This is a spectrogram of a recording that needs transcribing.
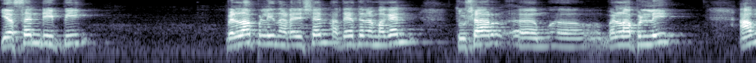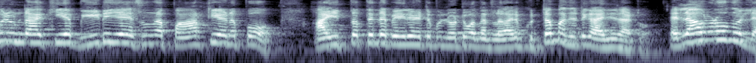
S N D P Vellappally Natesan അദ്ദേഹത്തിന്റെ മകൻ തുഷാർ വെള്ളാപ്പള്ളി. അവരുണ്ടാക്കിയ ബി ഡി ജെ എസ് എന്ന പാർട്ടിയാണ് ഇപ്പോൾ അയിത്തത്തിന്റെ പേരുമായിട്ട് മുന്നോട്ട് വന്നിട്ടുള്ളത്. അതിന് കുറ്റം പറഞ്ഞിട്ട് കാര്യമില്ല കേട്ടോ. എല്ലാവരോടൊന്നുമില്ല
